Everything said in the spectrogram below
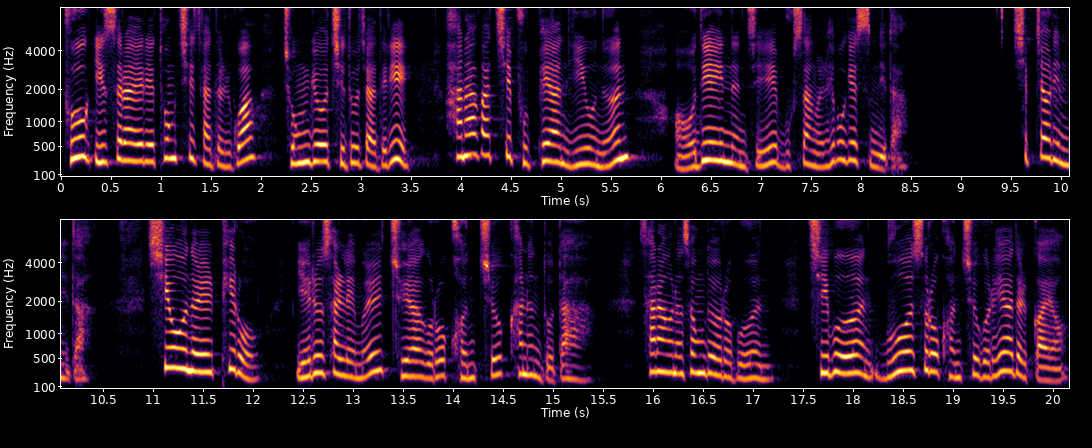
북이스라엘의 통치자들과 종교 지도자들이 하나같이 부패한 이유는 어디에 있는지 묵상을 해보겠습니다. 10절입니다. 시온을 피로 예루살렘을 죄악으로 건축하는도다. 사랑하는 성도 여러분, 집은 무엇으로 건축을 해야 될까요?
